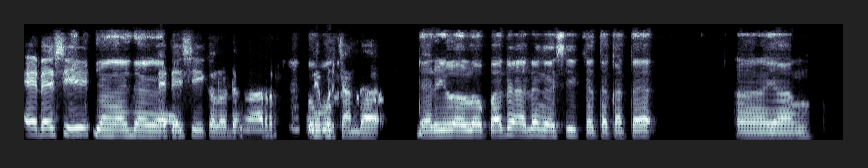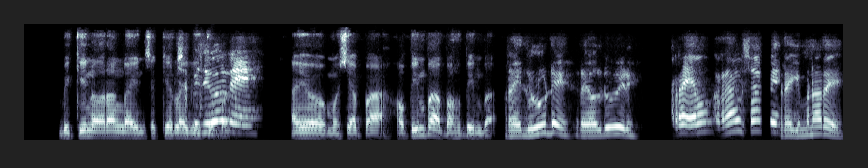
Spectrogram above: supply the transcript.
Eh, Desi. Jangan jangan. Eh, Desi kalau dengar ini bercanda. Dari lo lo pada ada gak sih kata-kata eh, yang bikin orang gak insecure Siapa lagi juga coba? nih? Ayo mau siapa? Hopimpa apa Hopimpa? Re dulu deh, Real dulu deh. Rel, Rel siapa? Re gimana, Re?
